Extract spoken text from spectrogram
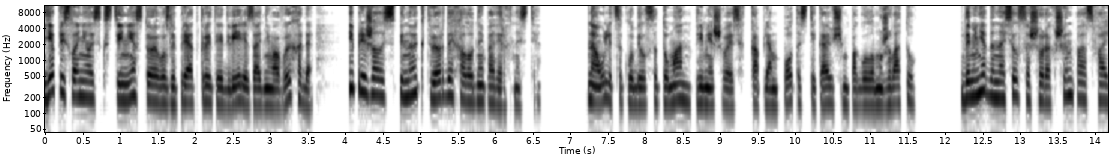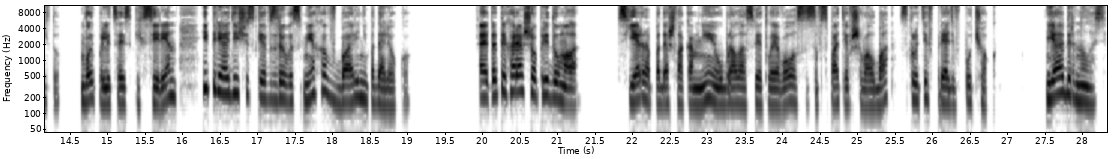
Я прислонилась к стене, стоя возле приоткрытой двери заднего выхода, и прижалась спиной к твердой холодной поверхности. На улице клубился туман, примешиваясь к каплям пота, стекающим по голому животу. До меня доносился шорох шин по асфальту, вой полицейских сирен и периодические взрывы смеха в баре неподалеку. «Это ты хорошо придумала». Сьерра подошла ко мне и убрала светлые волосы со вспотевшего лба, скрутив пряди в пучок. Я обернулась.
